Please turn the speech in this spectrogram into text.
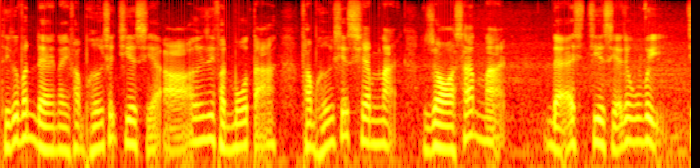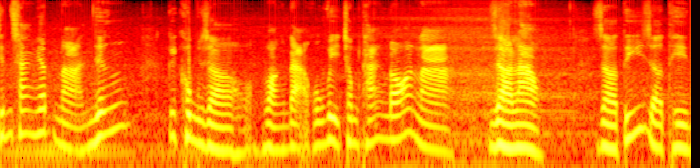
thì cái vấn đề này Phạm Hướng sẽ chia sẻ ở dưới phần mô tả. Phạm Hướng sẽ xem lại, dò sát lại để chia sẻ cho quý vị. Chính xác nhất là những cái khung giờ hoàng đạo của quý vị trong tháng đó là giờ nào giờ tí giờ thìn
